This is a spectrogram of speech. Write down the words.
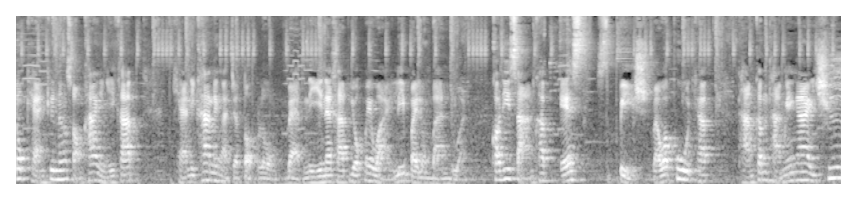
ยกแขนขึ้นทั้งสองข้างอย่างนี้ครับแขนอีกข้างหนึ่งอาจจะตกลงแบบนี้นะครับ ยกไม่ไหวรีบไปโรงพยาบาลด่วน ข้อที่ 3 ครับ S speech แปลว่าพูดครับ ถามคำถามง่ายๆ ชื่อ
